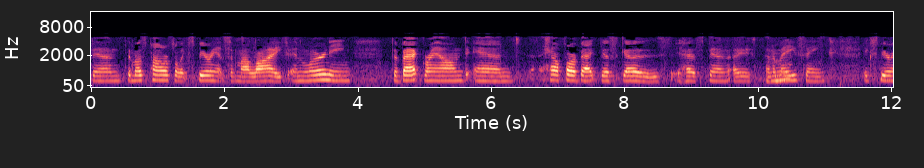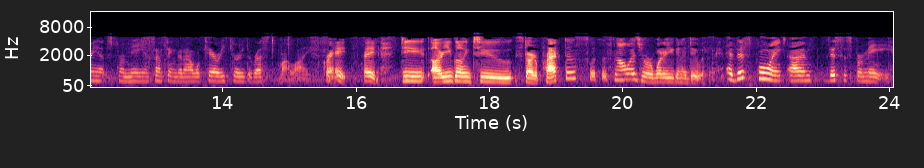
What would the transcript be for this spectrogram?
been the most powerful experience of my life, and learning the background and how far back this goes has been a an Mhm. amazing experience for me and something that I will carry through the rest of my life. Great, great. Do you are you going to start a practice with this knowledge, or what are you going to do with it? At this point, um, this is for me,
